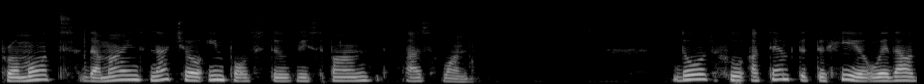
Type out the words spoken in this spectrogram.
promotes the mind's natural impulse to respond as one Those who attempt to heal without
